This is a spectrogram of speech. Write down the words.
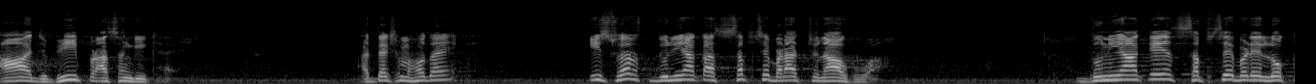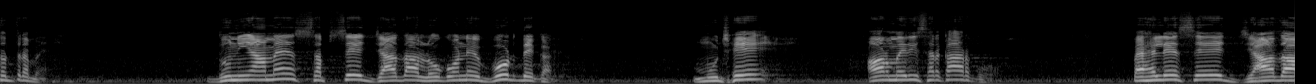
आज भी प्रासंगिक है। अध्यक्ष महोदय इस वर्ष दुनिया का सबसे बड़ा चुनाव हुआ। दुनिया के सबसे बड़े लोकतंत्र में, दुनिया में सबसे ज़्यादा लोगों ने वोट देकर मुझे और मेरी सरकार को पहले से ज़्यादा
